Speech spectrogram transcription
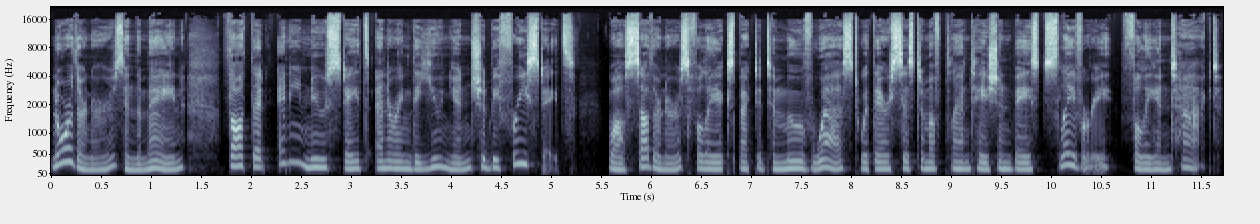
Northerners, in the main, thought that any new states entering the Union should be free states, while Southerners fully expected to move west with their system of plantation based slavery fully intact.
